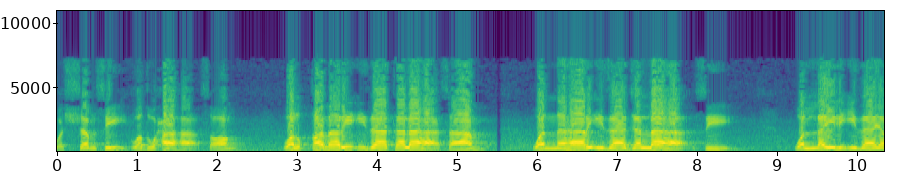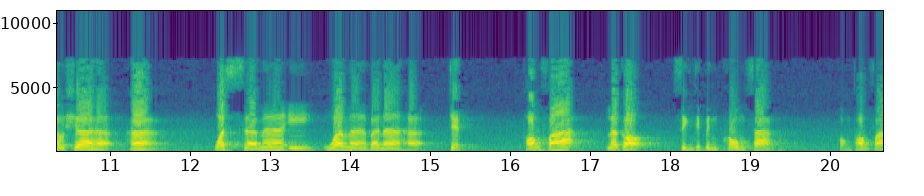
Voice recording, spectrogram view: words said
والشمس وضحاها สอง والقمر إذا تلاها สาม والنهار إذا جلاها สี่ والليل إذا يغشاها ها والسماء وما بناها เจ็ดท้องฟ้าแล้วก็สิ่งที่เป็นโครงสร้างของท้องฟ้า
